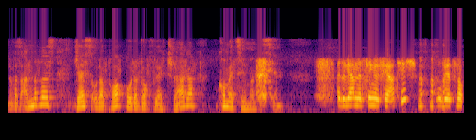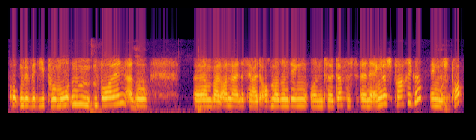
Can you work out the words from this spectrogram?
was anderes? Jazz oder Pop oder doch vielleicht Schlager? Komm, erzähl mal ein bisschen. Also wir haben eine Single fertig, wo wir jetzt noch gucken, wie wir die promoten wollen. Also ähm, weil online ist ja halt auch immer so ein Ding und äh, das ist eine englischsprachige, Englisch Pop.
